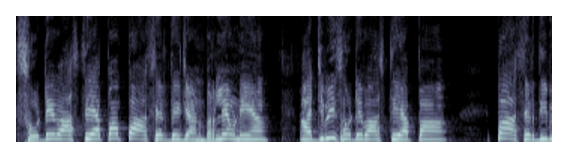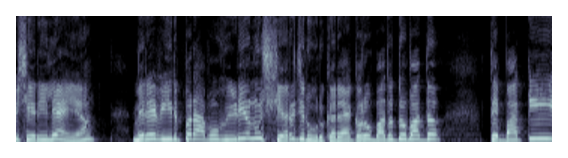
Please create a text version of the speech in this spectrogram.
ਤੁਹਾਡੇ ਵਾਸਤੇ ਆਪਾਂ ਭਾਅ ਸਿਰ ਦੇ ਜਾਨਵਰ ਲਿਆਉਣੇ ਆ। ਅੱਜ ਵੀ ਤੁਹਾਡੇ ਵਾਸਤੇ ਆਪਾਂ ਭਾਅ ਸਿਰ ਦੀ ਬਸ਼ੇਰੀ ਲਿਆਏ ਆ। ਮੇਰੇ ਵੀਰ ਭਰਾਵੋ ਵੀਡੀਓ ਨੂੰ ਸ਼ੇਅਰ ਜ਼ਰੂਰ ਕਰਿਆ ਕਰੋ। ਵੱਧ ਤੋਂ ਵੱਧ ਤੇ ਬਾਕੀ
